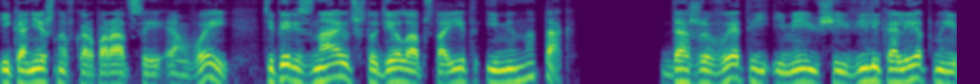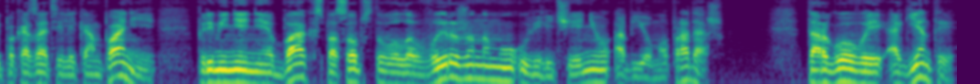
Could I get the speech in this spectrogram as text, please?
И, конечно, в корпорации Amway теперь знают, что дело обстоит именно так. Даже в этой имеющей великолепные показатели компании применение БАК способствовало выраженному увеличению объема продаж. Торговые агенты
